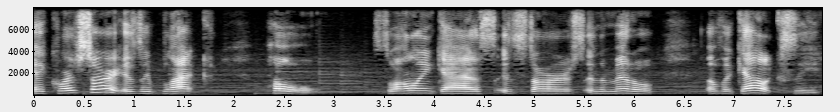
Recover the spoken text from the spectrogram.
A quasar is a black hole swallowing gas and stars in the middle of a galaxy.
